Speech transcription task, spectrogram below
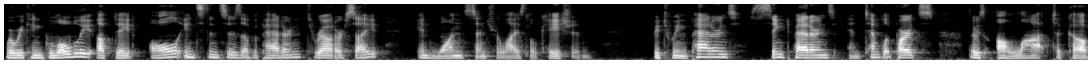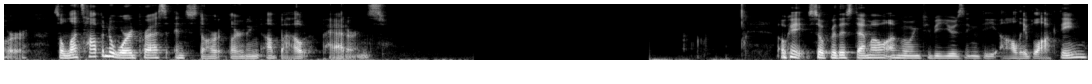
where we can globally update all instances of a pattern throughout our site in one centralized location. Between patterns, synced patterns, and template parts, there's a lot to cover. So let's hop into WordPress and start learning about patterns. Okay, so for this demo, I'm going to be using the Ollie block theme,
